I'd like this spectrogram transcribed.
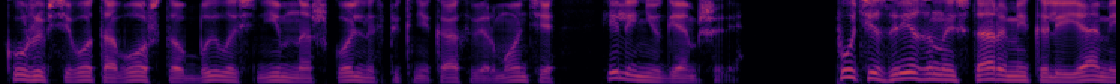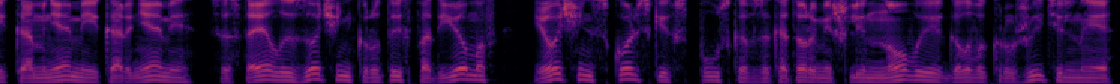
хуже всего того, что было с ним на школьных пикниках в Вермонте или Нью-Гэмпшире. Путь, изрезанный старыми колеями, камнями и корнями, состоял из очень крутых подъемов и очень скользких спусков, за которыми шли новые головокружительные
